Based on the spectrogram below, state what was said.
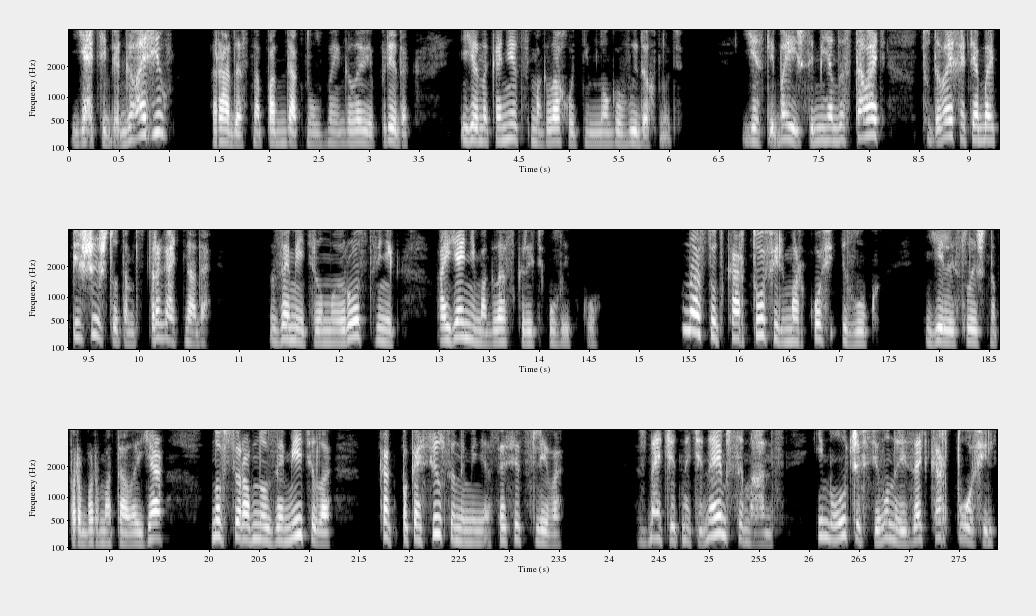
«Я тебе говорил!» — радостно поддакнул в моей голове предок, и я, наконец, смогла хоть немного выдохнуть. «Если боишься меня доставать, то давай хотя бы опиши, что там строгать надо», — заметил мой родственник, а я не могла скрыть улыбку. У нас тут картофель, морковь и лук. Еле слышно пробормотала я, но все равно заметила, как покосился на меня сосед слева. Значит, начинаем с эманс. Им лучше всего нарезать картофель.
